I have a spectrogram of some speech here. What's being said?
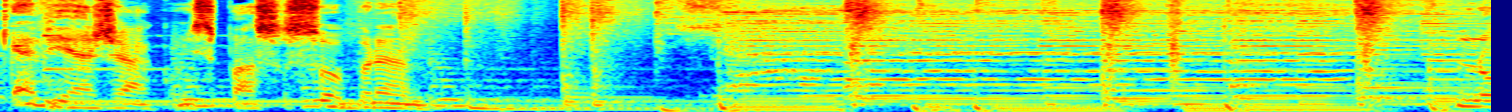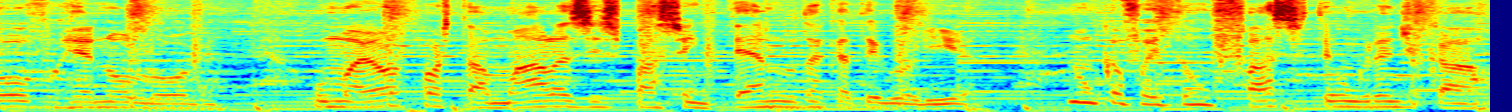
Quer viajar com espaço sobrando? Novo Renault Logan, o maior porta-malas e espaço interno da categoria. Nunca foi tão fácil ter um grande carro.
